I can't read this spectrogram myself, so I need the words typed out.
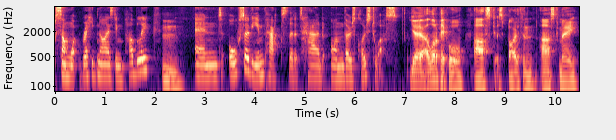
somewhat recognized in public hmm. and also the impacts that it's had on those close to us. Yeah, a lot of people ask us both and ask me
